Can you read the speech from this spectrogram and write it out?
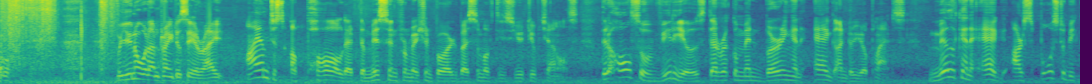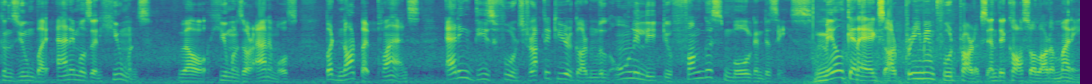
Oh. But you know what I'm trying to say, right? I am just appalled at the misinformation provided by some of these YouTube channels. There are also videos that recommend burying an egg under your plants. Milk and egg are supposed to be consumed by animals and humans. Well, humans are animals, but not by plants. Adding these foods directly to your garden will only lead to fungus, mold, and disease. Milk and eggs are premium food products and they cost a lot of money.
